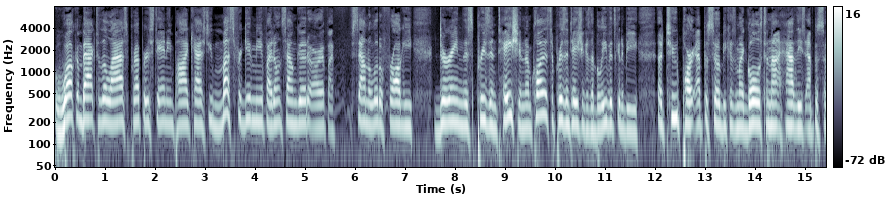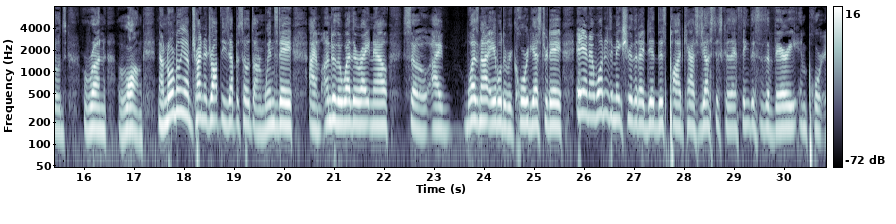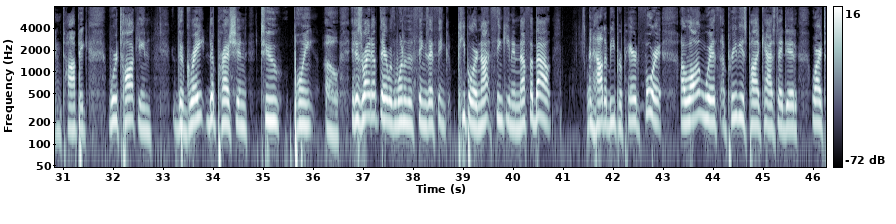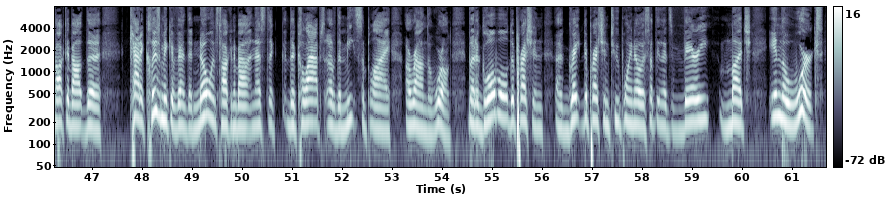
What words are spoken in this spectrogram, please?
Welcome back to the Last Prepper Standing podcast. You must forgive me if I don't sound good or if I sound a little froggy during this presentation. I'm calling this a presentation because I believe it's going to be a two part episode because my goal is to not have these episodes run long. Now, normally I'm trying to drop these episodes on Wednesday. I am under the weather right now, so I was not able to record yesterday. And I wanted to make sure that I did this podcast justice because I think this is a very important topic. We're talking the Great Depression 2.0. It is right up there with one of the things I think people are not thinking enough about and how to be prepared for it, along with a previous podcast I did where I talked about the cataclysmic event that no one's talking about, and that's the the collapse of the meat supply around the world. But a global depression, a Great Depression 2.0, is something that's very much in the works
